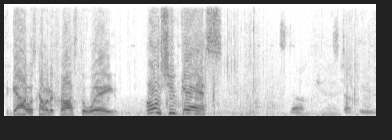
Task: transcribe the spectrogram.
The guy was coming across the way. Oh shoot gas. Stuck. Okay. Stuck here.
